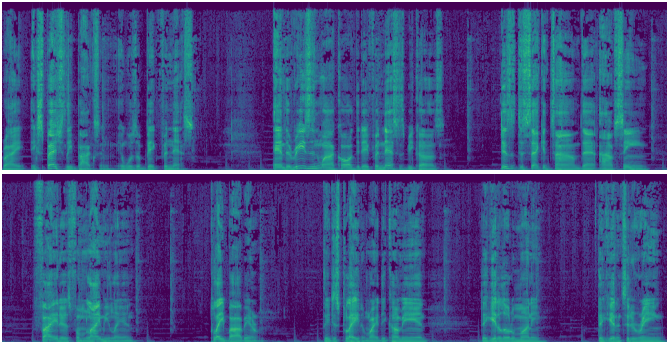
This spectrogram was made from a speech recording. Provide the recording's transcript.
right? Especially boxing. It was a big finesse. And the reason why I called it a finesse is because this is the second time that I've seen fighters from Limey Land play Bob Arum. They just played him, right? They come in, they get a little money, they get into the ring,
